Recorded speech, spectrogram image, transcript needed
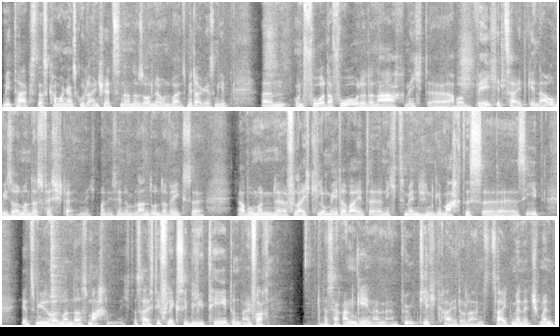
Mittags, das kann man ganz gut einschätzen an der Sonne und weil es Mittagessen gibt. Ähm, und vor, davor oder danach, nicht? Äh, aber welche Zeit genau? Wie soll man das feststellen? Nicht? Man ist in einem Land unterwegs, ja, wo man vielleicht kilometerweit nichts Menschengemachtes sieht. Jetzt, wie soll man das machen? Das heißt, die Flexibilität und einfach das Herangehen an, an, Pünktlichkeit oder ans Zeitmanagement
